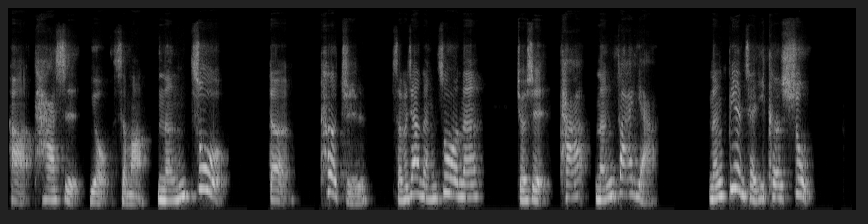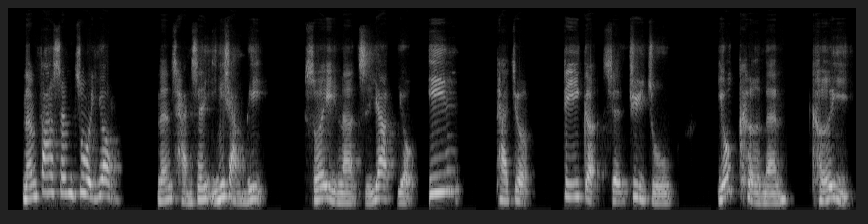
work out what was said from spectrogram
好，它是有什么能做的特质？什么叫能做呢？就是它能发芽，能变成一棵树，能发生作用，能产生影响力。所以呢，只要有因，它就第一个先具足，有可能可以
